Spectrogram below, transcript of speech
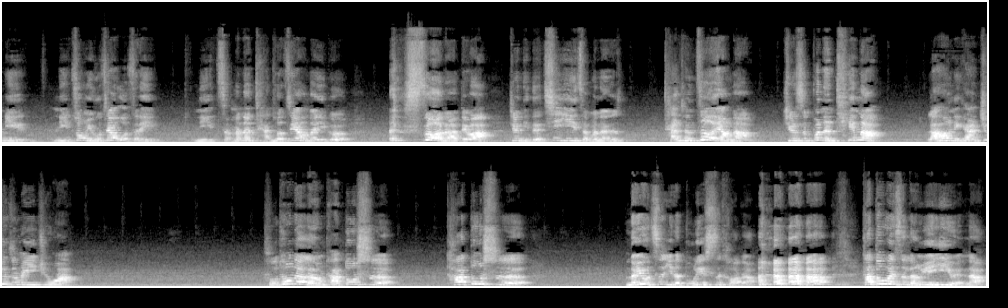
你你仲由在我这里，你怎么能弹出这样的一个色呢？对吧？就你的记忆怎么能？”弹成这样呢，就是不能听了。然后你看，就这么一句话，普通的人他都是，他都是没有自己的独立思考的，他都会是人云亦云的，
